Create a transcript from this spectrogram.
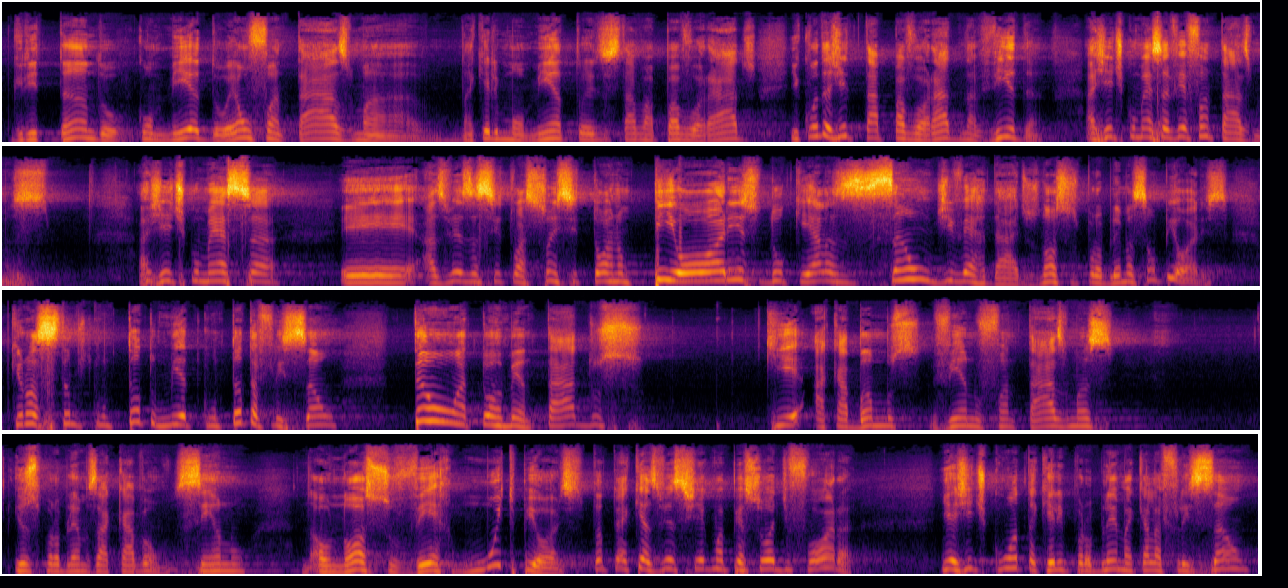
gritando com medo, é um fantasma. Naquele momento eles estavam apavorados. E quando a gente está apavorado na vida, a gente começa a ver fantasmas. A gente começa, é, às vezes as situações se tornam piores do que elas são de verdade. Os nossos problemas são piores. Porque nós estamos com tanto medo, com tanta aflição, tão atormentados, que acabamos vendo fantasmas e os problemas acabam sendo, ao nosso ver, muito piores. Tanto é que às vezes chega uma pessoa de fora e a gente conta aquele problema, aquela aflição,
